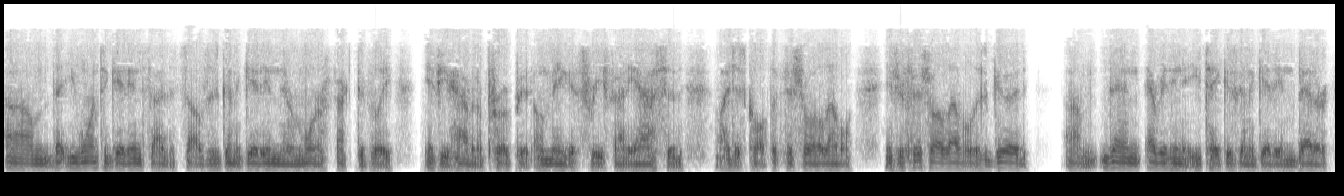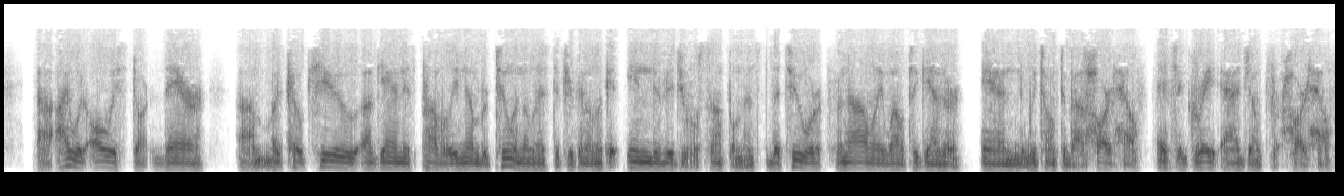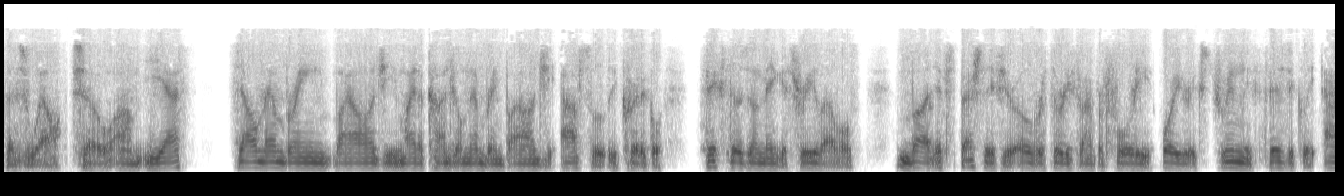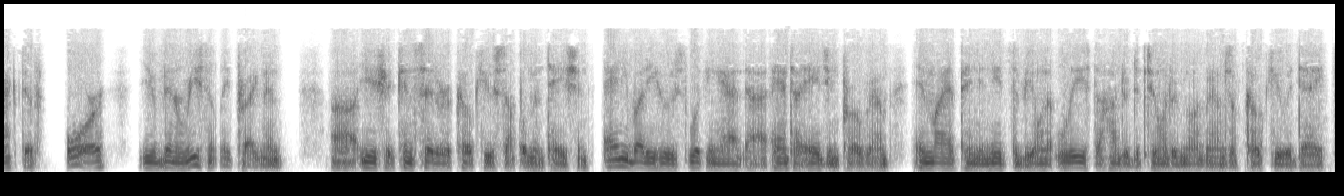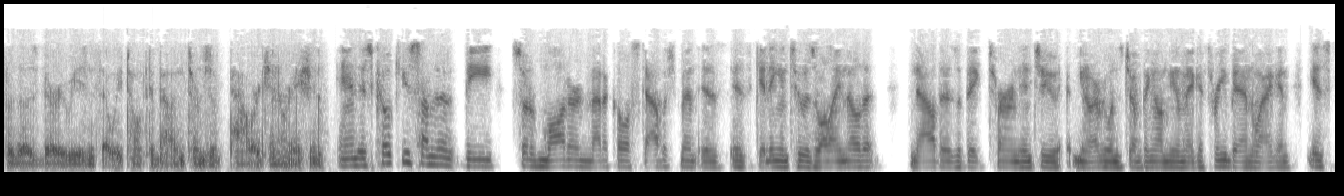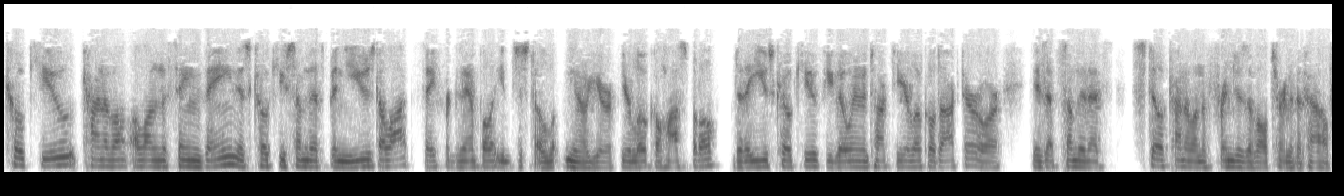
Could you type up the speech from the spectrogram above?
um, that you want to get inside the cells is going to get in there more effectively if you have an appropriate omega-3 fatty acid. I just call it the fish oil level. If your fish oil level is good, um, then everything that you take is going to get in better. uh, I would always start there. Um, but CoQ again is probably number two on the list if you're going to look at individual supplements. The two work phenomenally well together. And we talked about heart health. It's a great adjunct for heart health as well. So um, yes, cell membrane biology, mitochondrial membrane biology, absolutely critical. Fix those omega-3 levels. But especially if you're over 35 or 40 or you're extremely physically active or you've been recently pregnant, uh, you should consider CoQ supplementation. Anybody who's looking at uh, anti-aging program, in my opinion, needs to be on at least 100 to 200 milligrams of CoQ a day for those very reasons that we talked about in terms of power generation. And is CoQ something the sort of modern medical establishment is is getting into as well? I know that now there's a big turn into, you know, everyone's jumping on the omega-3 bandwagon. Is CoQ kind of along the same vein? Is CoQ something that's been used a lot? Say, for example, just, a, you know, your, your local hospital. Do they use CoQ if you go in and talk to your local doctor or is that something that's still kind of on the fringes of alternative health?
